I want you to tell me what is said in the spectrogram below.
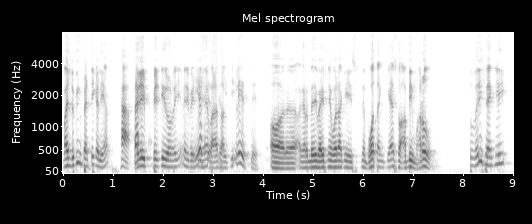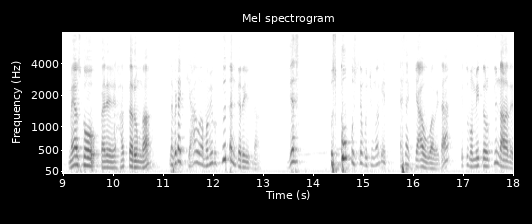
while looking practically हाँ मेरी बेटी रो रही है मेरी बेटी yes, है बारह साल yes. की प्लीज़ प्लीज़ और अगर मेरी वाइफ ने बोला कि इसने बहुत तंग किया इसको अभी मारो तो वेरी फ्रैंकली मैं उसको पहले हक करूँगा। बोला, बेटा क्या हुआ? मम्मी को क्यों तंग कर रही इतना? जस्ट उसको क्वेश्चन पूछूँगा कि ऐसा क्या हुआ बेटा कि तू मम्मी तो क्यों नाराज़ है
